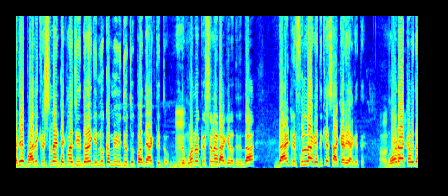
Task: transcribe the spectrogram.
ಅದೇ ಪಾಲಿಕ್ರಿಸ್ಟಲೈನ್ ಟೆಕ್ನಾಲಜಿ ಇದ್ದಾಗ ಇನ್ನೂ ಕಮ್ಮಿ ವಿದ್ಯುತ್ ಉತ್ಪಾದನೆ ಆಗ್ತಿತ್ತು. ಇದು ಮೋನೋಕ್ರಿಸ್ಟಲೈನ್ ಆಗಿರೋದ್ರಿಂದ ಬ್ಯಾಟ್ರಿ ಫುಲ್ ಆಗೋದಕ್ಕೆ ಸಹಕಾರಿ ಆಗುತ್ತೆ. ಮೋಡ ಕವಿದ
